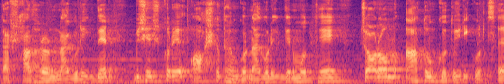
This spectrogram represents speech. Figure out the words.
তা সাধারণ নাগরিকদের, বিশেষ করে অশ্বেতাঙ্গ নাগরিকদের মধ্যে চরম আতঙ্ক তৈরি করছে।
